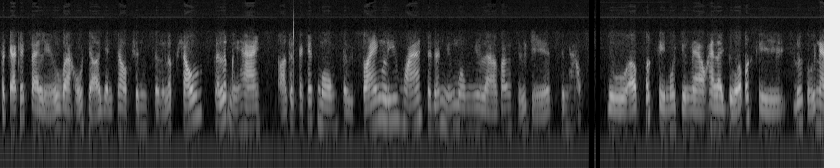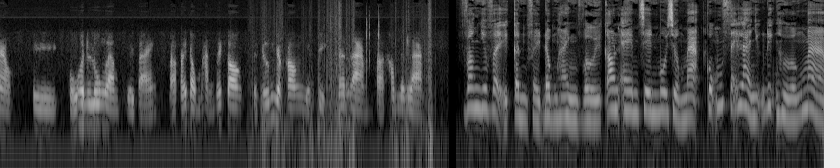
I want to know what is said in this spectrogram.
tất cả các tài liệu và hỗ trợ dành cho học sinh từ lớp 6 tới lớp 12 ở tất cả các môn từ toán, lý, hóa cho đến những môn như là văn, sử, địa, sinh học. Dù ở bất kỳ môi trường nào hay là dù ở bất kỳ lứa tuổi nào thì phụ huynh luôn là một người bạn và phải đồng hành với con, định hướng cho con những việc nên làm và không nên làm. Vâng, như vậy cần phải đồng hành với con em trên môi trường mạng cũng sẽ là những định hướng mà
